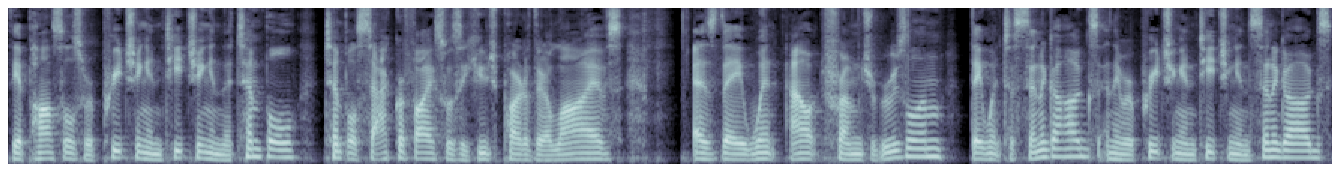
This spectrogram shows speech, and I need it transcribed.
The apostles were preaching and teaching in the temple. Temple sacrifice was a huge part of their lives. As they went out from Jerusalem, they went to synagogues and they were preaching and teaching in synagogues.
